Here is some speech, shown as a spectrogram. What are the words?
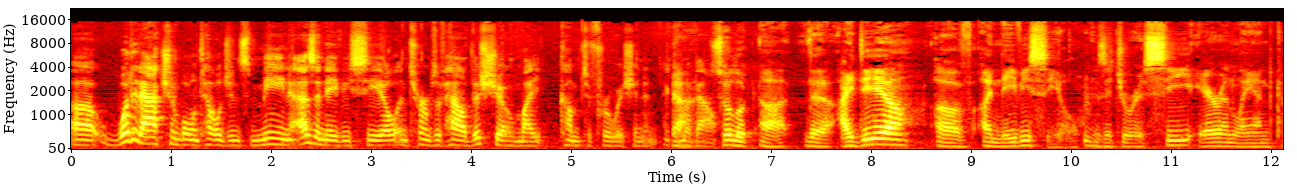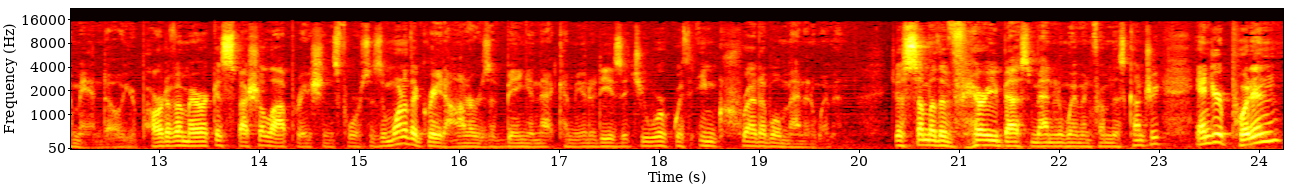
uh, what did actionable intelligence mean as a Navy SEAL in terms of how this show might come to fruition and, and yeah. come about? So, look, uh, the idea of a Navy SEAL mm-hmm. is that you're a sea, air, and land commando. You're part of America's Special Operations Forces. And one of the great honors of being in that community is that you work with incredible men and women. Just some of the very best men and women from this country. And you're put in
